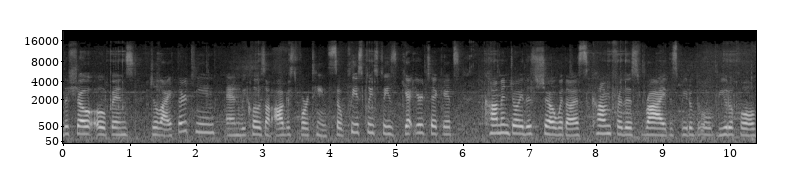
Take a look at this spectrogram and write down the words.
The show opens July 13th and we close on August 14th. So please, please, please get your tickets. Come enjoy this show with us. Come for this ride, this beautiful, beautiful,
